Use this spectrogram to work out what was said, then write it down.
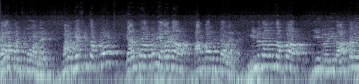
ఎలా పంచుకోవాలి? మనం చేసిన తప్పుడు ఎలాంటి ఎలాగా ఆపాదించాలి? ఈ విధానం తప్ప ఈ ఈ రాష్ట్రాన్ని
